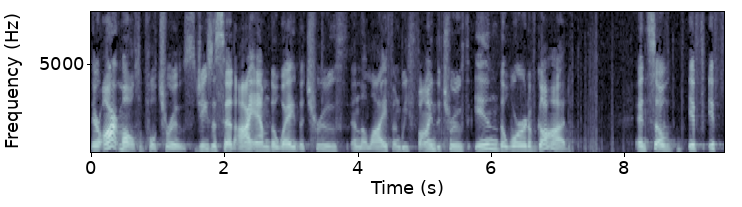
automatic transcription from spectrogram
There aren't multiple truths. Jesus said, I am the way, the truth, and the life, and we find the truth in the Word of God. And so if, if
